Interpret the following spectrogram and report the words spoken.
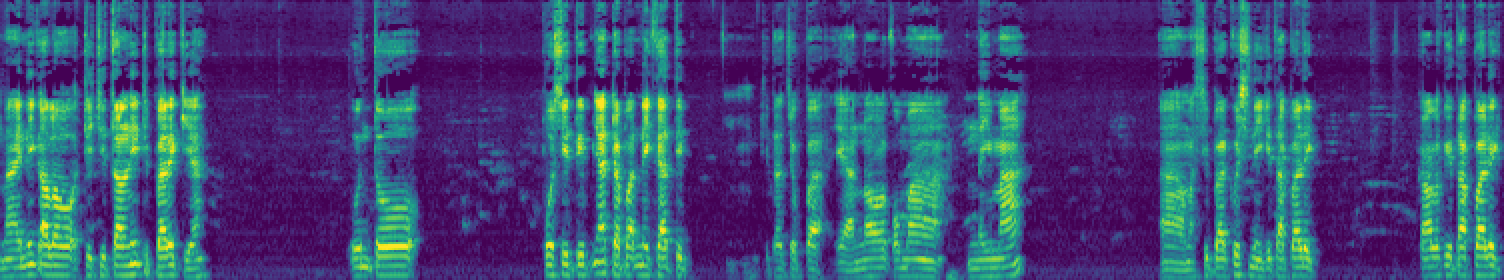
Nah ini kalau digital ini dibalik ya. Untuk positifnya dapat negatif. Kita coba ya 0,5. Nah, masih bagus nih kita balik. Kalau kita balik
